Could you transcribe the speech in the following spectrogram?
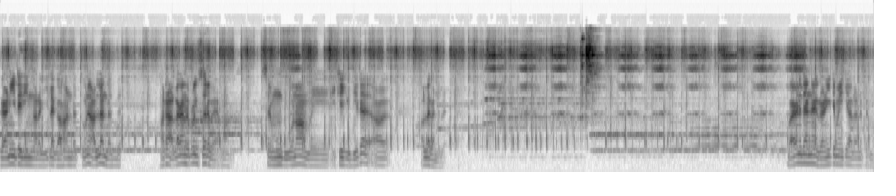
ග්‍රැනීට ඉතින් අර ගිහලා ගහන්නත් උනේ අල්ලන්නත් බෑ. මට අල්ලගන්න පුළුවන් ඉස්සර බෑ. මම ඉස්සර මුන් දුවනවා මේ එක එක විදියට අල්ලගන්න බෑ. බයන දැන් නැහැ. ග්‍රැනීට් මේක අල්ලන්න බෑ මම.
